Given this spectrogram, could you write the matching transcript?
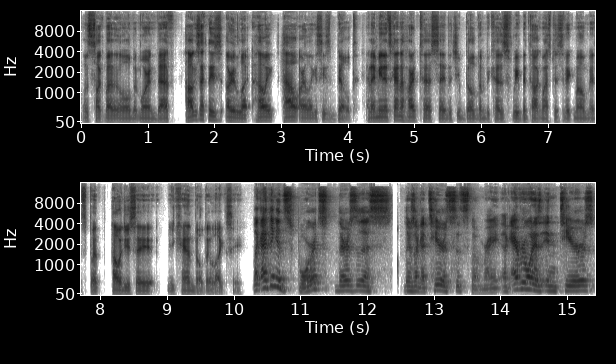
let's talk about it a little bit more in depth. How exactly is our le- how how our legacies built? And I mean, it's kind of hard to say that you build them because we've been talking about specific moments. But how would you say you can build a legacy? like I think in sports there's this there's like a tiered system, right? Like everyone is in tiers.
